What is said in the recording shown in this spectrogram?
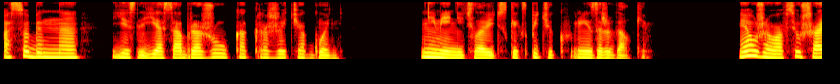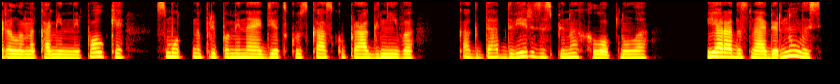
Особенно если я соображу, как разжечь огонь. Не менее человеческих спичек, не зажигалки. Я уже вовсю шарила на каминной полке, смутно припоминая детскую сказку про огниво, когда дверь за спиной хлопнула. Я радостно обернулась,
